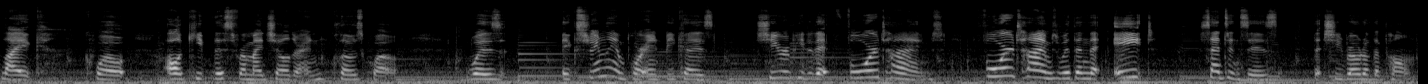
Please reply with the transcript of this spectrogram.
like quote i'll keep this from my children close quote was extremely important because she repeated it four times four times within the eight sentences that she wrote of the poem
